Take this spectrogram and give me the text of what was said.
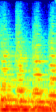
Música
